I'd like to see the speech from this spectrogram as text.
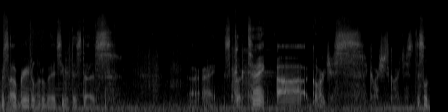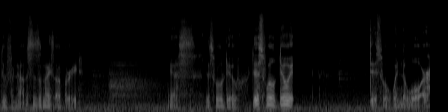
Let's upgrade a little bit, and see what this does. Alright, let's go to tank. Ah, gorgeous. Gorgeous, gorgeous. This will do for now. This is a nice upgrade. Yes, this will do. This will do it. this will win the war.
